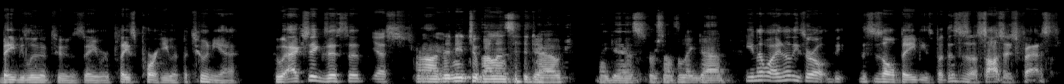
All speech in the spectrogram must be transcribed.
baby Looney Tunes, they replace Porky with Petunia, who actually existed. Yes. Uh, they need to balance it out, I guess, or something like that. You know, I know these are all this is all babies, but this is a sausage fest.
